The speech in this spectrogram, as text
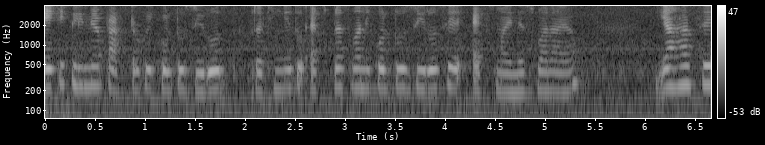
एक एक लीनियर फैक्टर को इक्वल टू ज़ीरो रखेंगे तो x plus one equal to zero से x माइनस वन आया। यहाँ से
